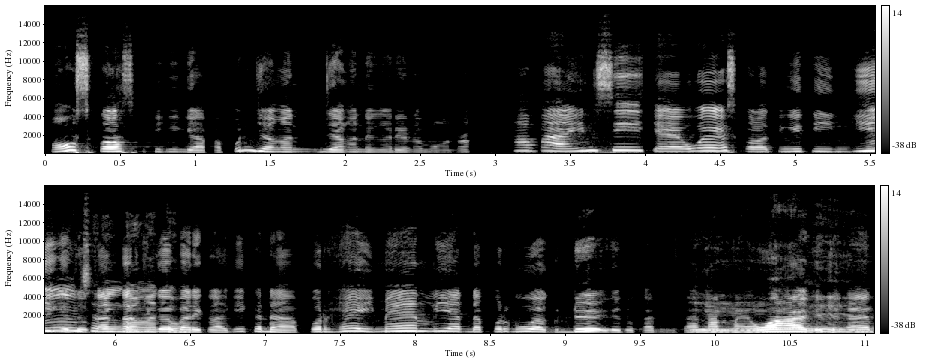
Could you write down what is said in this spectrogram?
mau sekolah setinggi gak apa pun jangan jangan dengerin omongan orang ngapain sih cewek sekolah tinggi tinggi Hmm, gitu kan. banget juga tuh. balik lagi ke dapur hey man lihat dapur gua gede gitu kan. Misalkan Iya, iya, mewah iya, gitu iya. kan.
